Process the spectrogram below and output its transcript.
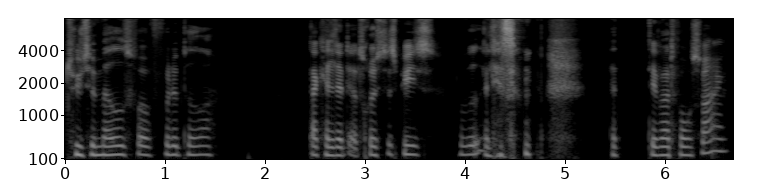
ty til mad for at få det bedre. Der kaldte jeg det at trøstespise. Nu ved jeg ligesom, at det var et forsvar, ikke?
